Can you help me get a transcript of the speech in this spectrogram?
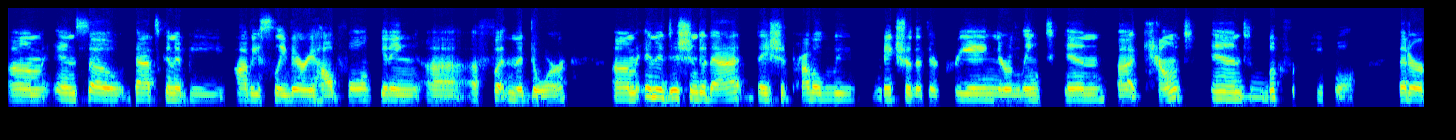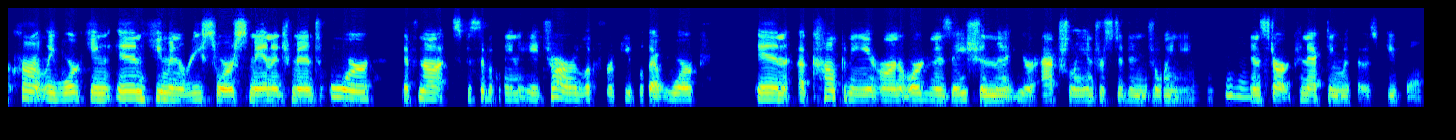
Um, and so that's going to be obviously very helpful getting uh, a foot in the door. Um, in addition to that, they should probably make sure that they're creating their LinkedIn uh, account and mm-hmm. look for people that are currently working in human resource management, or if not specifically in HR, look for people that work in a company or an organization that you're actually interested in joining mm-hmm. and start connecting with those people.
